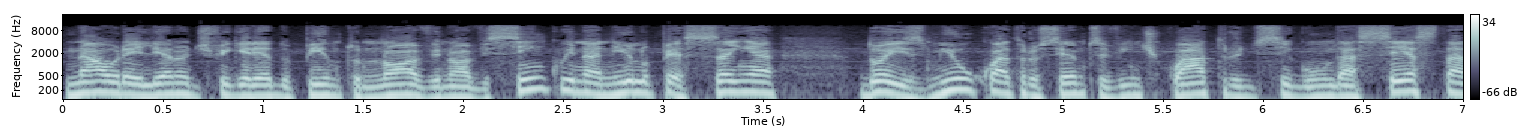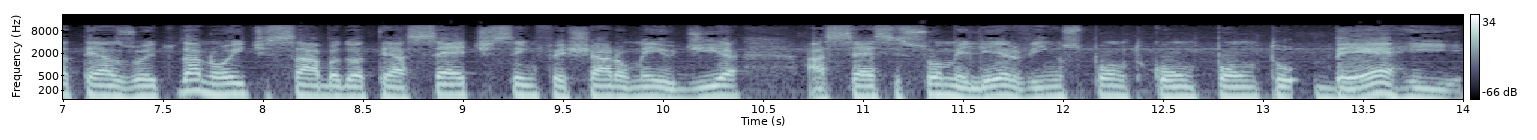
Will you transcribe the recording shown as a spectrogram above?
na Aureliano de Figueiredo Pinto 995 e na Nilo Peçanha 2424 de segunda a sexta até às 8 da noite, sábado até às 7, sem fechar ao meio-dia. Acesse sommeliervinhos.com.br.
